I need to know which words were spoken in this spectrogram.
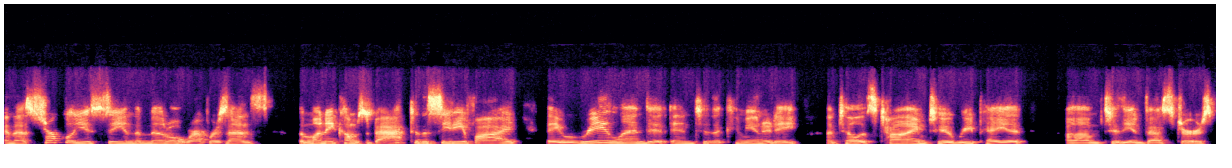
And that circle you see in the middle represents the money comes back to the CDFI. They relend it into the community until it's time to repay it um, to the investors.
